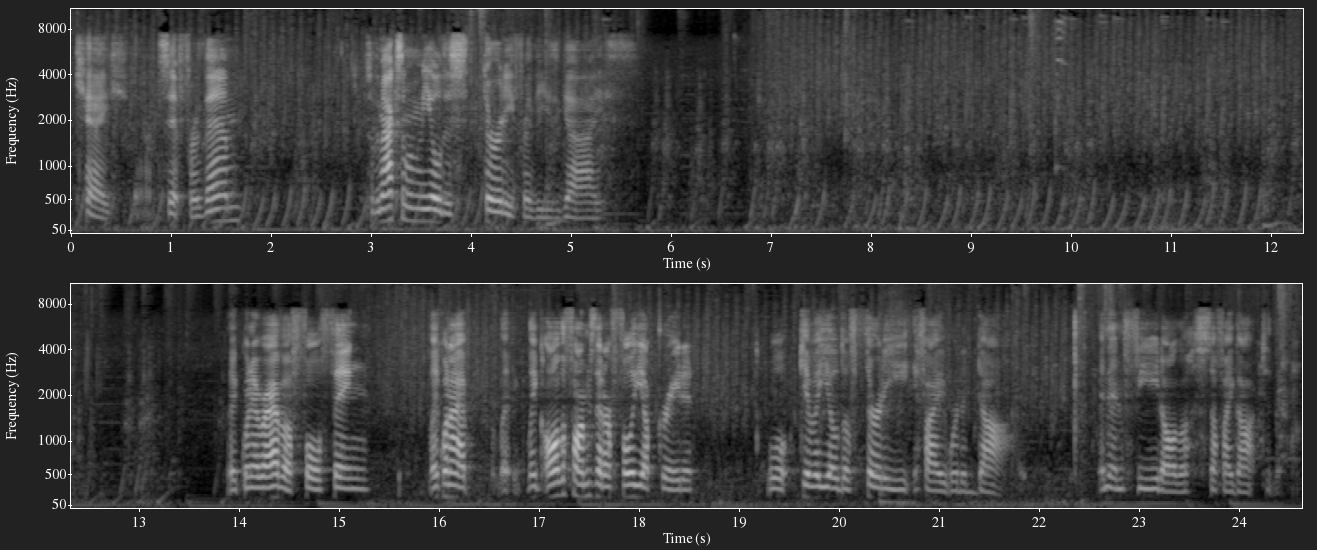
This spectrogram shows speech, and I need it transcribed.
Okay, that's it for them. So the maximum yield is 30 for these guys. Like whenever I have a full thing, like when I have, like, like all the farms that are fully upgraded will give a yield of 30 if I were to die. And then feed all the stuff I got to them.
